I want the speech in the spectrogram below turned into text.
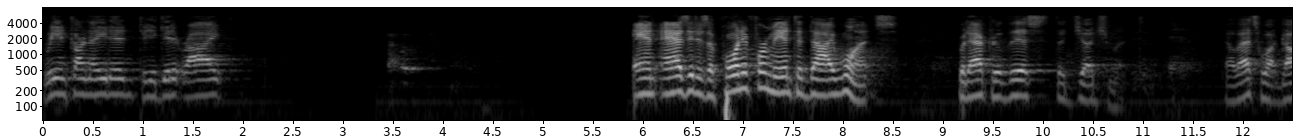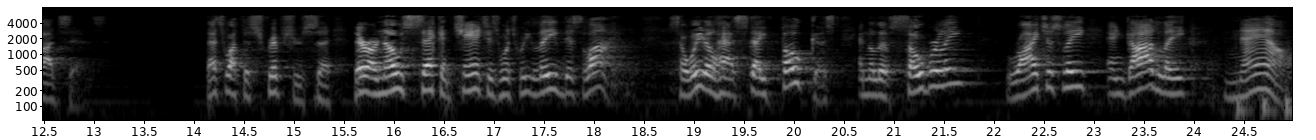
Reincarnated till you get it right. And as it is appointed for men to die once, but after this, the judgment. Now that's what God says. That's what the scriptures say. There are no second chances once we leave this life. So we will have to stay focused and to live soberly, righteously, and godly now.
